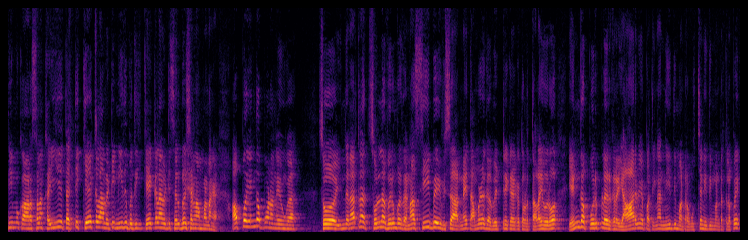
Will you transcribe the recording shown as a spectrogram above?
திமுக அரசெல்லாம் கையை தட்டி கேட்கலாம் வெட்டி நீதிபதிக்கு கேட்கலாம் வெட்டி செலிப்ரேஷன்லாம் பண்ணாங்க. அப்போ எங்கே போனாங்க இவங்க? ஸோ இந்த நேரத்தில் சொல்ல விரும்புகிறதுனா என்ன சிபிஐ விசாரணை தமிழக வெற்றி கழகத்தோட தலைவரோ எங்கள் பொறுப்பில் இருக்கிற யாருமே பார்த்திங்கன்னா நீதிமன்றம் உச்ச நீதிமன்றத்தில் போய்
